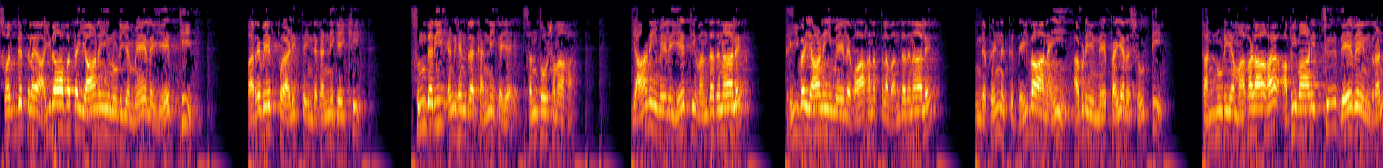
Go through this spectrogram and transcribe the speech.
ஸ்வர்க்கத்துல ஐராவத யானையினுடைய மேலே ஏற்றி வரவேற்பு அளித்த இந்த கன்னிகைக்கு சுந்தரி என்கின்ற கன்னிகையை சந்தோஷமாக யானை மேலே ஏற்றி வந்ததுனாலே தெய்வ யானை மேலே வாகனத்துல வந்ததுனாலே இந்த பெண்ணுக்கு தெய்வானை அப்படின்னு பெயரை சூட்டி தன்னுடைய மகளாக அபிமானிச்சு தேவேந்திரன்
